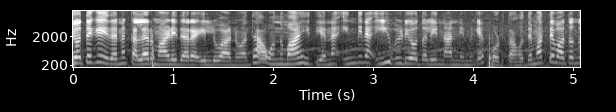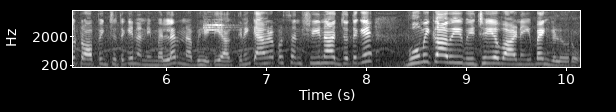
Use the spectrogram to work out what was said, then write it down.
ಜೊತೆಗೆ ಇದನ್ನು ಕಲರ್ ಮಾಡಿದ್ದಾರೆ ಇಲ್ವಾ ಅನ್ನುವಂತಹ ಒಂದು ಮಾಹಿತಿಯನ್ನು ಇಂದಿನ ಈ ವಿಡಿಯೋದಲ್ಲಿ ನಾನು ನಿಮಗೆ ಕೊಡ್ತಾ ಹೋದೆ. ಮತ್ತೆ ಮತ್ತೊಂದು ಟಾಪಿಕ್ ಜೊತೆಗೆ ನಾನು ನಿಮ್ಮೆಲ್ಲರನ್ನ ಭೇಟಿ ಆಗ್ತೀನಿ ಕ್ಯಾಮ್ರಾ ಪರ್ಸನ್ ಶ್ರೀನಾಥ್ ಜೊತೆಗೆ ಭೂಮಿಕಾ ವಿ. ವಿಜಯವಾಣಿ, ಬೆಂಗಳೂರು.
